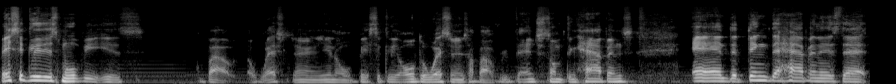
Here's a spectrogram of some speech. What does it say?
basically this movie is about a western you know basically all the westerns about revenge something happens. And the thing that happened is that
